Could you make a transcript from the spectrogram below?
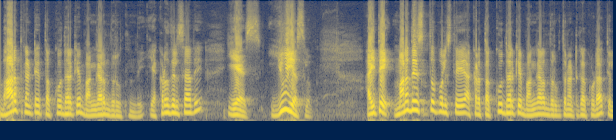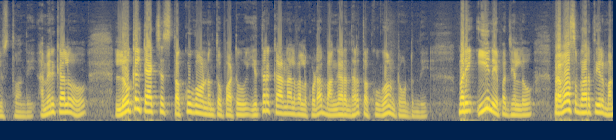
భారత్ కంటే తక్కువ ధరకే బంగారం దొరుకుతుంది. ఎక్కడో తెలుసా అది? ఎస్ యుఎస్లో అయితే మన దేశంతో పోలిస్తే అక్కడ తక్కువ ధరకే బంగారం దొరుకుతున్నట్టుగా కూడా తెలుస్తోంది. అమెరికాలో లోకల్ ట్యాక్సెస్ తక్కువగా ఉండడంతో పాటు ఇతర కారణాల వల్ల కూడా బంగారం ధర తక్కువగా ఉంటూ ఉంటుంది. మరి ఈ నేపథ్యంలో ప్రవాస భారతీయులు మన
